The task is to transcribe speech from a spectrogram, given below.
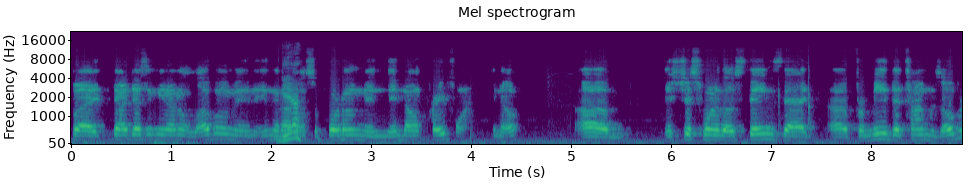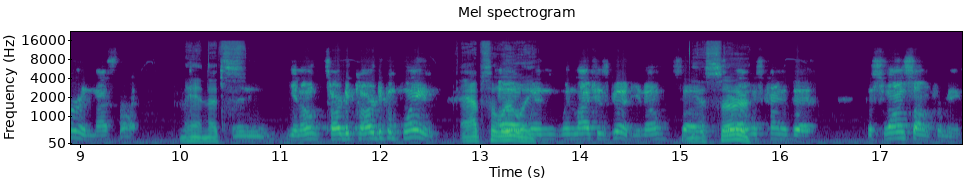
But that doesn't mean I don't love them and, and that Yeah. I don't support them and, and don't pray for them. You know, um, it's just one of those things that uh, for me the time was over, and that's that. Man, that's And you know, it's hard to hard to complain uh, absolutely. when when life is good, you know. So, Yes, so sir. that was kind of the the swan song for me.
